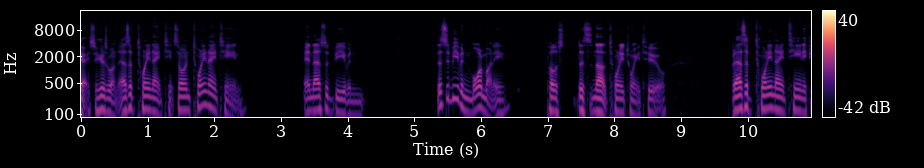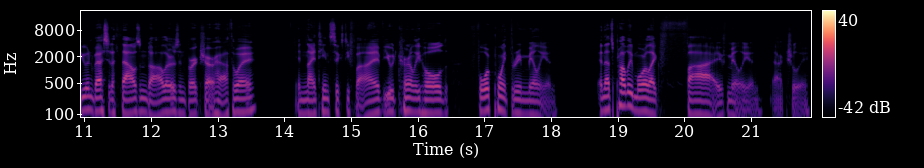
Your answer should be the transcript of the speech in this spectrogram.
Okay, so here's one. As of 2019, so in 2019, and this would be even, this would be even more money post this is not 2022 but as of 2019 if you invested $1000 in berkshire hathaway in 1965 you would currently hold 4.3 million. And that's probably more like 5 million actually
